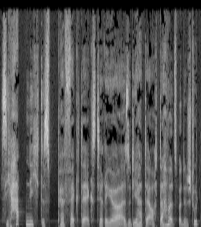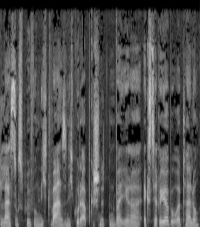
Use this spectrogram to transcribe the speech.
Sie hat nicht das perfekte Exterieur. Also die hatte auch damals bei den Stutenleistungsprüfungen nicht wahnsinnig gut abgeschnitten bei ihrer Exterieurbeurteilung.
